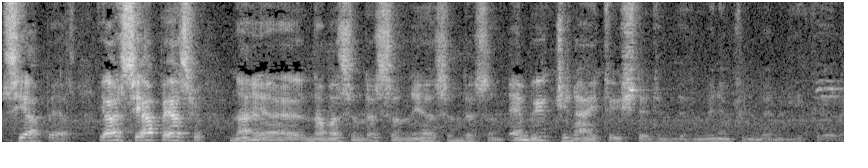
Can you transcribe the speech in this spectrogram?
siyah beyaz. Ya siyah beyaz e, namazındasın, niyasındasın. En büyük cinayeti işledim dedim benim filmlerimi yıkayarak.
